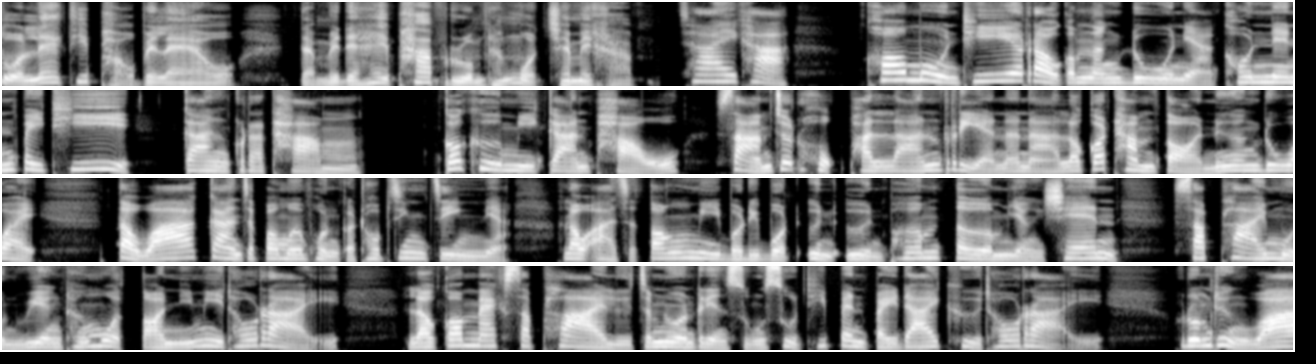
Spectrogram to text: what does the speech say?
ตัวเลขที่เผาไปแล้ว แต่ไม่ได้ให้ภาพรวมทั้งหมดใช่ไหมครับ ใช่ค่ะ ข้อมูลที่เรากำลังดูเนี่ยเขาเน้นไปที่การกระทำก็คือมีการเผา 3.6 พันล้านเหรียญนะนะแล้วก็ทำต่อเนื่องด้วย แต่ว่าการจะประเมินผลกระทบจริงๆเนี่ยเราอาจจะต้องมีบริบทอื่นๆ เพิ่มเติมอย่างเช่นซัพพลายหมุนเวียงทั้งหมดตอนนี้มีเท่าไหร่ แล้วก็ max supply หรือจำนวนเหรียญสูงสุดที่เป็นไปได้คือเท่าไหร่ รวมถึงว่า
